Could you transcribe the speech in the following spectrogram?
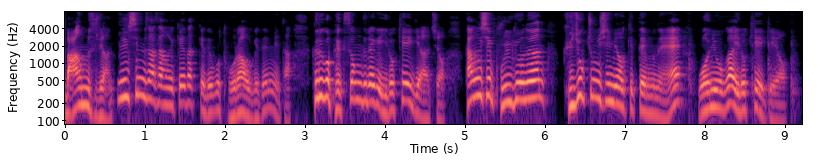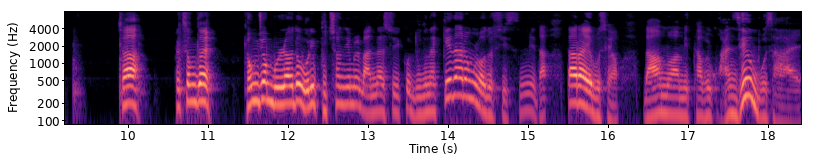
마음 수련, 일심사상을 깨닫게 되고 돌아오게 됩니다. 그리고 백성들에게 이렇게 얘기하죠. 당시 불교는 귀족 중심이었기 때문에 원효가 이렇게 얘기해요. 자, 백성들, 경전 몰라도 우리 부처님을 만날 수 있고 누구나 깨달음을 얻을 수 있습니다. 따라해 보세요. 나무 아미탑을 관세음 보살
